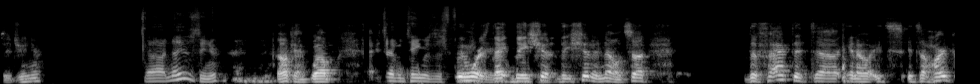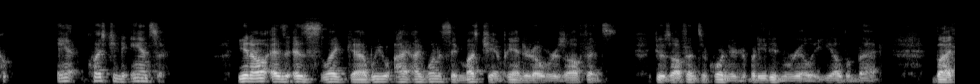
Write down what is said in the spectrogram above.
he a junior? Uh, no, he was a senior. Okay, well, seventeen was his first. Year. They, they should they should have known. So the fact that uh, you know it's it's a hard question to answer. You know, as as like uh, we I, I want to say Muschamp handed over his offense to his offensive coordinator, but he didn't really. He held him back. But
